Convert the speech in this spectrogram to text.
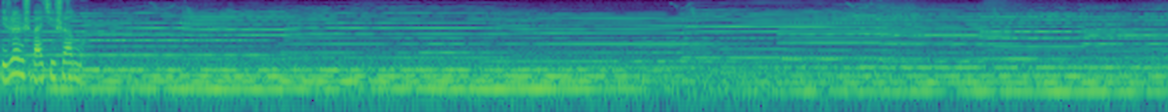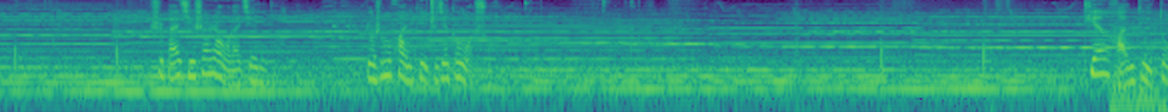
你认识白岐山吗？是白岐山让我来接你的，有什么话你可以直接跟我说。天寒地冻，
